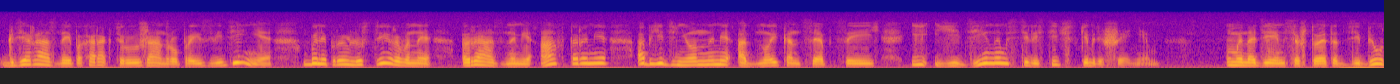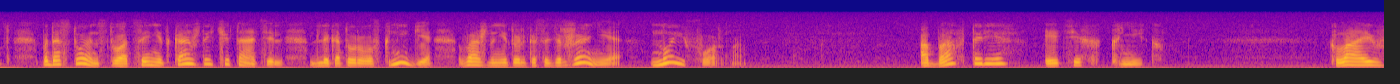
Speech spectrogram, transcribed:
где разные по характеру и жанру произведения были проиллюстрированы разными авторами, объединенными одной концепцией и единым стилистическим решением. Мы надеемся, что этот дебют по достоинству оценит каждый читатель, для которого в книге важно не только содержание, но и форма. Об авторе этих книг. Клайв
